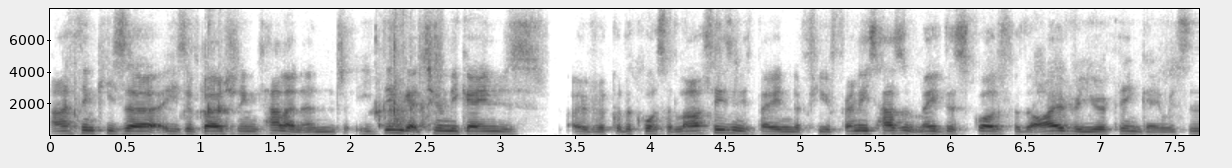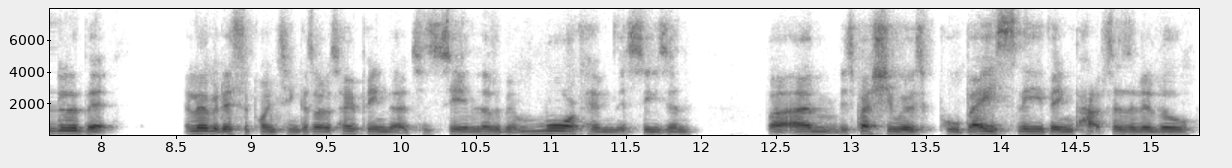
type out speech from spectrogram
And I think he's a he's a burgeoning talent, and he didn't get too many games over the course of last season. He's played in a few friendlies, hasn't made the squad for the either European game, which is a little bit a little bit disappointing because I was hoping that to see a little bit more of him this season. But um, especially with Paul Baysse leaving, perhaps there's a little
